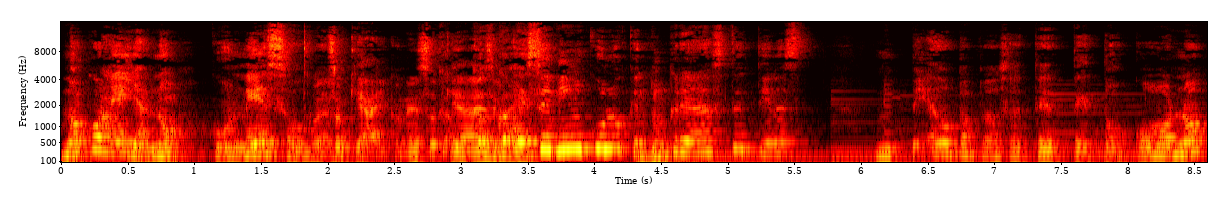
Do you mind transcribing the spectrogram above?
No con ella, no, con eso. Con eso que hay, con eso que hay. Ese vínculo que tú creaste, tienes ni pedo, papá, o sea, te, te tocó, ¿no?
